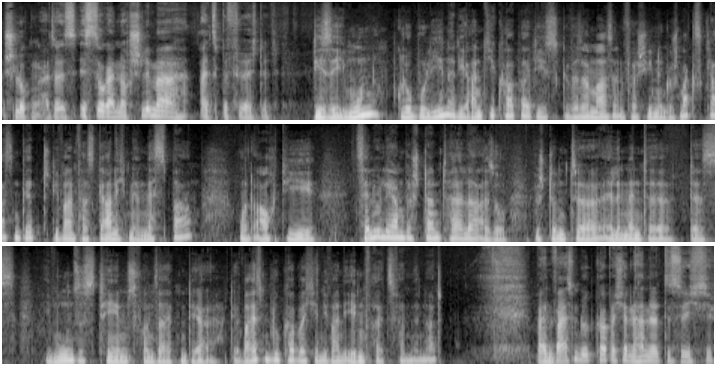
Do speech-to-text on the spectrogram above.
schlucken. Also es ist sogar noch schlimmer als befürchtet. Diese Immunglobuline, die Antikörper, die es gewissermaßen in verschiedenen Geschmacksklassen gibt, die waren fast gar nicht mehr messbar. Und auch die zellulären Bestandteile, also bestimmte Elemente des Immunsystems von Seiten der, der weißen Blutkörperchen, die waren ebenfalls vermindert. Bei den weißen Blutkörperchen handelt es sich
